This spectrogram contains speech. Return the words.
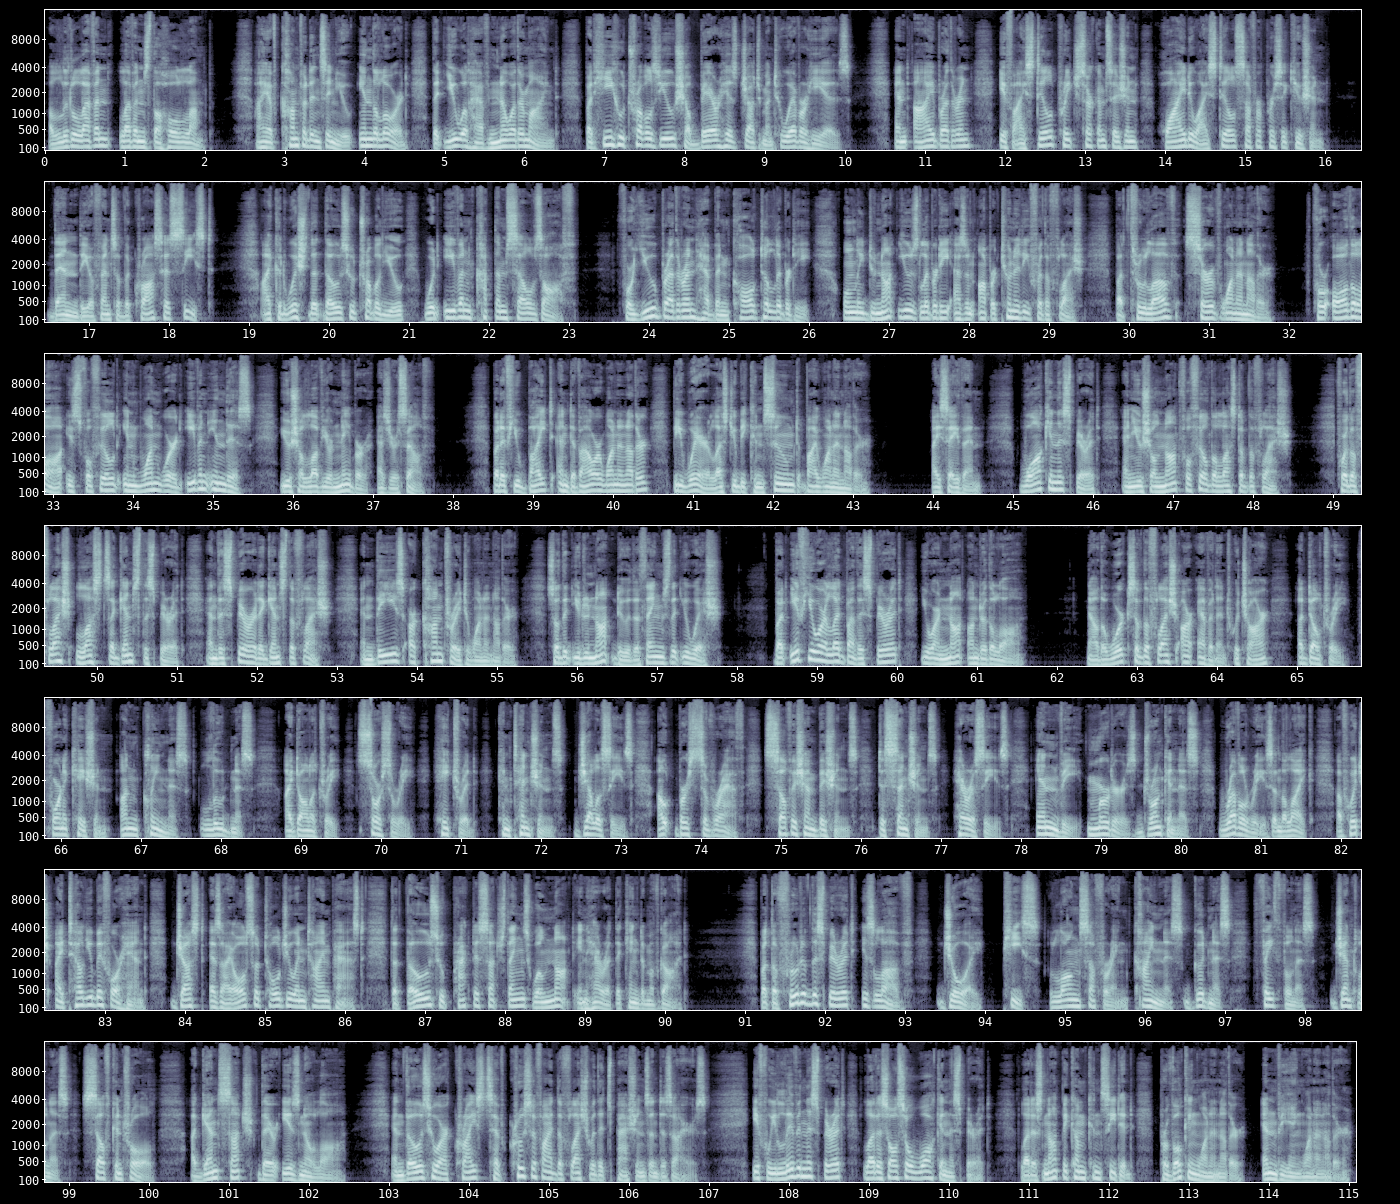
A little leaven leavens the whole lump. I have confidence in you, in the Lord, that you will have no other mind, but he who troubles you shall bear his judgment, whoever he is. And I, brethren, if I still preach circumcision, why do I still suffer persecution? Then the offense of the cross has ceased. I could wish that those who trouble you would even cut themselves off. For you, brethren, have been called to liberty, only do not use liberty as an opportunity for the flesh, but through love serve one another. For all the law is fulfilled in one word, even in this, you shall love your neighbor as yourself. But if you bite and devour one another, beware lest you be consumed by one another. I say then, walk in the Spirit, and you shall not fulfill the lust of the flesh. For the flesh lusts against the Spirit, and the Spirit against the flesh, and these are contrary to one another, so that you do not do the things that you wish. But if you are led by the Spirit, you are not under the law. Now the works of the flesh are evident, which are adultery, fornication, uncleanness, lewdness, idolatry, sorcery, hatred, contentions, jealousies, outbursts of wrath, selfish ambitions, dissensions, heresies, envy, murders, drunkenness, revelries, and the like, of which I tell you beforehand, just as I also told you in time past, that those who practice such things will not inherit the kingdom of God. But the fruit of the Spirit is love, joy, peace, long-suffering, kindness, goodness, faithfulness, gentleness, self-control. Against such there is no law. And those who are Christ's have crucified the flesh with its passions and desires. If we live in the Spirit, let us also walk in the Spirit. Let us not become conceited, provoking one another, envying one another.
